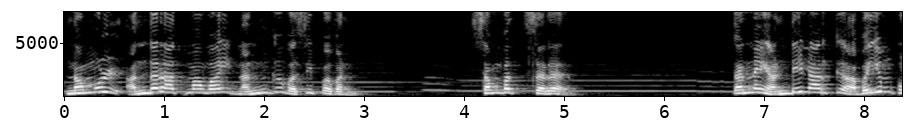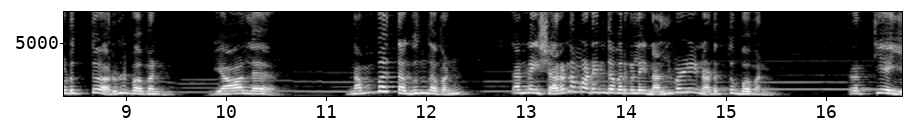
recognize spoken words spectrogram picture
நம்முள் அந்தராத்மாவாய் நன்கு வசிப்பவன் சம்பத்சர. தன்னை அண்டினார்க்கு அபயம் கொடுத்து அருள்பவன் வியாழ. நம்ப தகுந்தவன் தன்னை சரணமடைந்தவர்களை நல்வழி நடத்துபவன் பிரத்யய.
